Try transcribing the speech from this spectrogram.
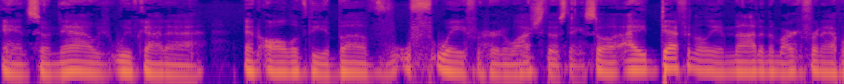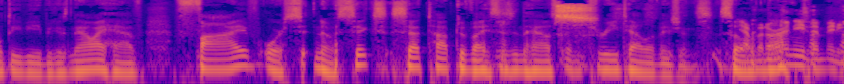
And so now we've got a an all of the above way for her to watch those things. So I definitely am not in the market for an Apple TV because now I have five or si- no six set top devices in the house and three televisions. So Yeah, I'm but not, are any of them any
